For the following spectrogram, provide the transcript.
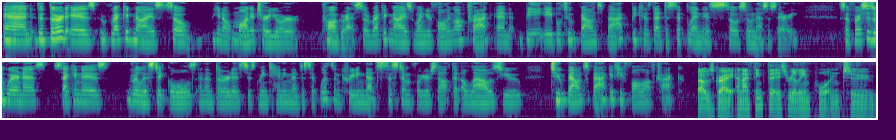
And the third is recognize, so, you know, monitor your progress. So recognize when you're falling off track and be able to bounce back because that discipline is so, so necessary. So, first is awareness, second is realistic goals, and then third is just maintaining that discipline and creating that system for yourself that allows you to bounce back if you fall off track. That was great. And I think that it's really important to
